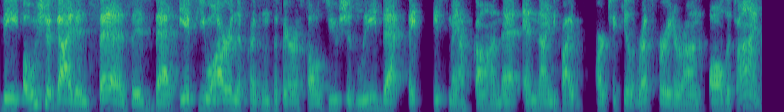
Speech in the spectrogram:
the OSHA guidance says is that if you are in the presence of aerosols, you should leave that face mask on, that N95 particulate respirator on all the time.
